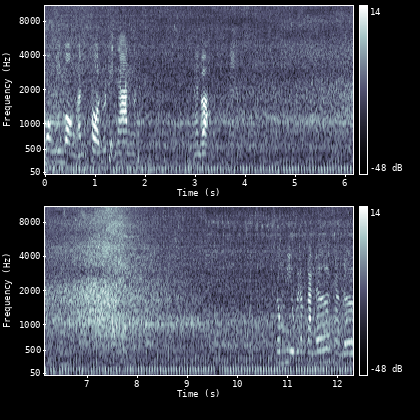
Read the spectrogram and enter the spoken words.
หมองมีหมองอันพอนุเทงานมันเห็นปะชมวิวไปทำกันเด้อทางเด้อ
